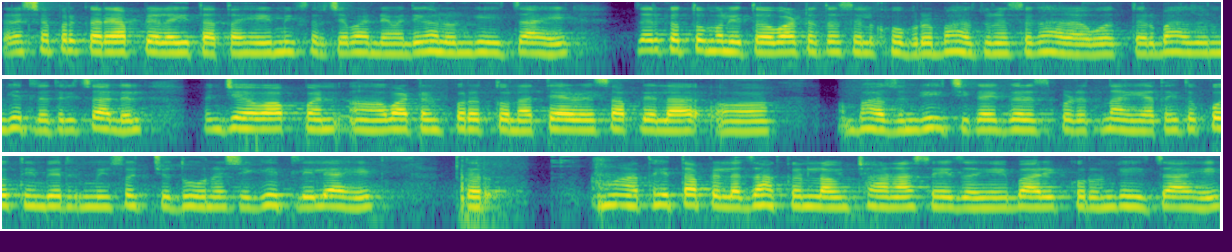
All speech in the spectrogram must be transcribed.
तर अशा प्रकारे आपल्याला इथं आता हे मिक्सरच्या भांड्यामध्ये घालून घ्यायचं आहे. जर का तुम्हाला इथं वाटत असेल खोबरं भाजून असं घालावं तर भाजून घेतलं तरी चालेल. पण जेव्हा आपण वाटण परततो ना त्यावेळेस आपल्याला भाजून घ्यायची काही गरज पडत नाही. आता इथं कोथिंबीर मी स्वच्छ धुवून अशी घेतलेली आहे. तर आता इथं आपल्याला झाकण लावून छान असायचं हे हे बारीक करून घ्यायचं आहे.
